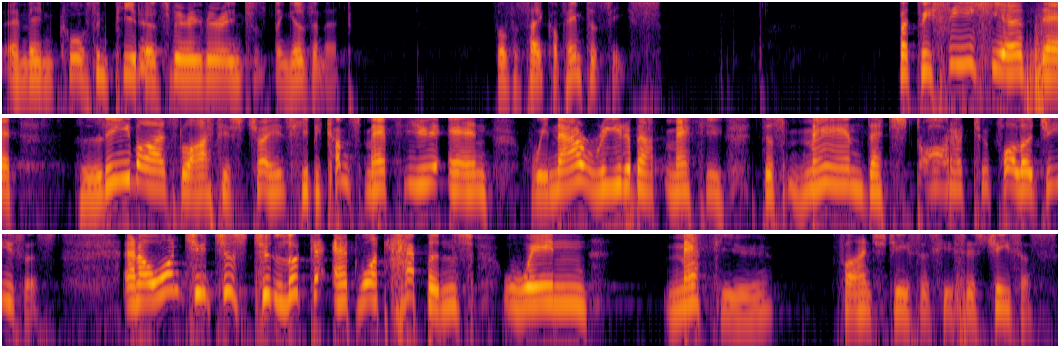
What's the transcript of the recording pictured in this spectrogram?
and then calls him Peter. It's very, very interesting, isn't it? For the sake of emphasis. But we see here that Levi's life is changed. He becomes Matthew, and we now read about Matthew, this man that started to follow Jesus. And I want you just to look at what happens when Matthew finds Jesus. He says, Jesus,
